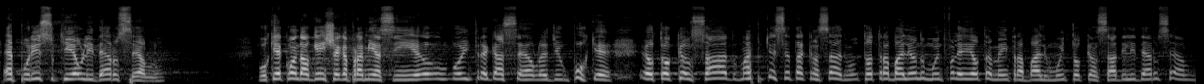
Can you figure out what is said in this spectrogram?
É por isso que eu lidero célula. Porque quando alguém chega para mim assim, eu vou entregar a célula, eu digo, por quê? Eu estou cansado, mas por que você está cansado? Eu estou trabalhando muito. Falei, eu também trabalho muito, estou cansado e lidero célula.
